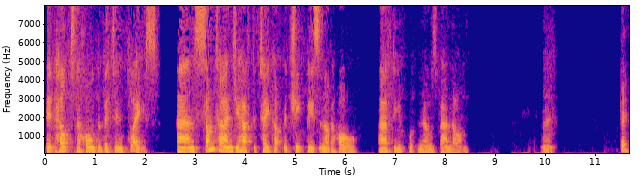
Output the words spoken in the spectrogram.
it helps to hold the bit in place. And sometimes you have to take up the cheek piece another hole after you've put the noseband on. Right. Okay.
